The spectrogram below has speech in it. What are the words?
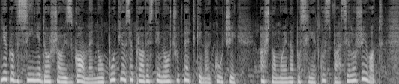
Njegov sin je došao iz Gome, no uputio se provesti noć u tetkinoj kući, a što mu je na posljedku spasilo život.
